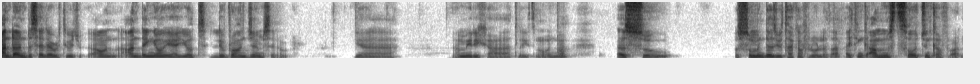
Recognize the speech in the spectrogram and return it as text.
አንዳንድ celebrity ዎች አሁን አንደኛው ያየሁት ሌብሮን ጀምስ ነበር። የአሜሪካ አትሌት ነው እና እሱ እሱም እንደዚሁ ተከፍሎለታል። I think አምስት ሰዎችን ከፍሏል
